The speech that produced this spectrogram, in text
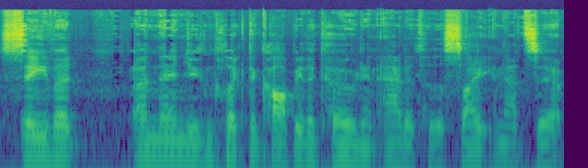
save it, and then you can click to copy the code and add it to the site, and that's it.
